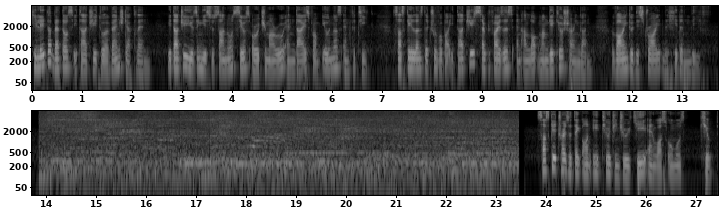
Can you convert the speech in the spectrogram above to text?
He later battles Itachi to avenge their clan. Itachi using his Susanoo saves Orochimaru and dies from illness and fatigue. Sasuke learns the truth about Itachi, sacrifices and unlocks Mangekyo Sharingan, vowing to destroy the Hidden Leaf. Sasuke tries to take on 8-tailed Jinchuriki and was almost killed.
